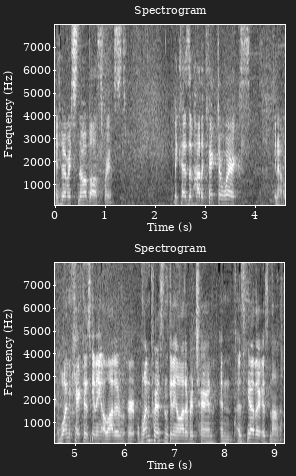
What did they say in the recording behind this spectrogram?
and whoever snowballs first. Because of how the character works, you know, one character is getting a lot of, or one person is getting a lot of return and the other is not.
